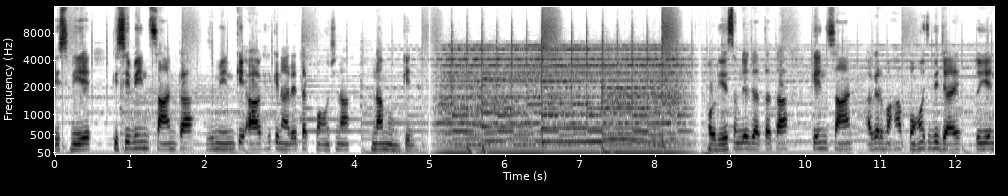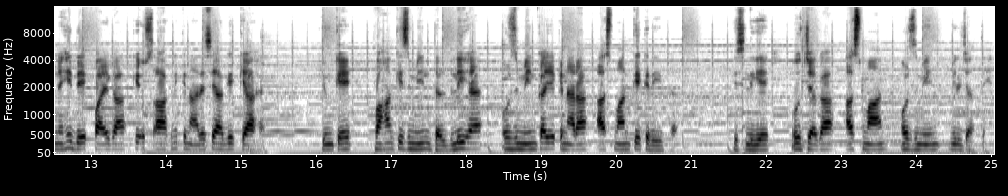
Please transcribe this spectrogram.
इसलिए किसी भी इंसान का ज़मीन के आखिरी किनारे तक पहुँचना नामुमकिन है। और ये समझा जाता था कि इंसान अगर वहाँ पहुँच भी जाए तो ये नहीं देख पाएगा कि उस आखिरी किनारे से आगे क्या है, क्योंकि वहाँ की ज़मीन दलदली है और ज़मीन का ये किनारा आसमान के करीब है। इसलिए उस जगह आसमान और ज़मीन मिल जाते हैं।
